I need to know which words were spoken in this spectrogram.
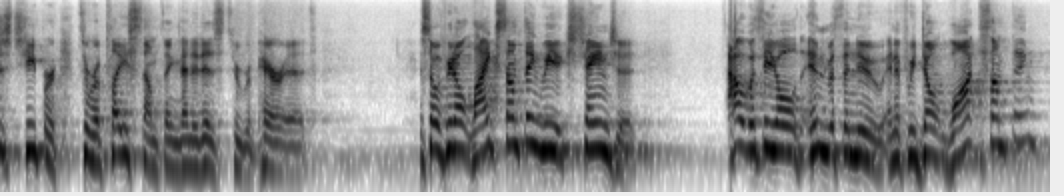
just cheaper to replace something than it is to repair it. And so if we don't like something, we exchange it. Out with the old, in with the new. And if we don't want something,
